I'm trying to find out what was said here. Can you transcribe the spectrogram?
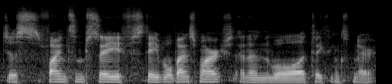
Just find some safe, stable benchmarks, and then we'll uh, take things from there.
